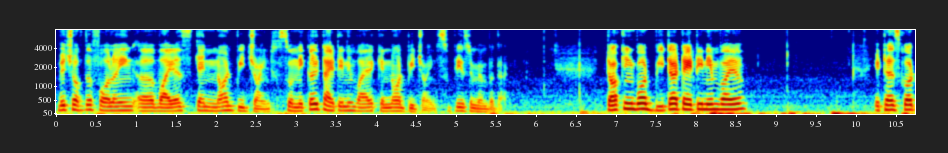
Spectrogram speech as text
Which of the following uh, wires cannot be joined? So nickel titanium wire cannot be joined. So please remember that. Talking about beta titanium wire, it has got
